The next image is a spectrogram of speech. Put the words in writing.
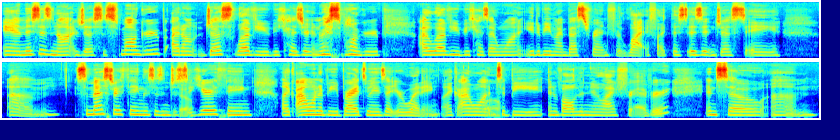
and this is not just a small group. I don't just love you because you're in my small group. I love you because I want you to be my best friend for life. Like this isn't just a um, semester thing. This isn't just a year thing. Like I want to be bridesmaids at your wedding. Like I want Wow. to be involved in your life forever. And so um,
